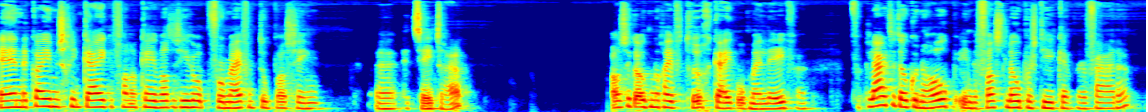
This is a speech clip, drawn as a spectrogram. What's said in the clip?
En dan kan je misschien kijken van oké, wat is hierop voor mij van toepassing, uh, et cetera. Als ik ook nog even terugkijk op mijn leven, verklaart het ook een hoop in de vastlopers die ik heb ervaren.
